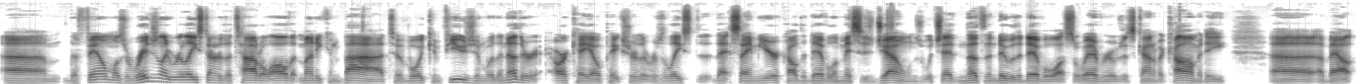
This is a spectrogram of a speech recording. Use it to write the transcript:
Um, the film was originally released under the title All That Money Can Buy to avoid confusion with another RKO picture that was released that same year called The Devil and Mrs. Jones, which had nothing to do with the devil whatsoever. It was just kind of a comedy uh, about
